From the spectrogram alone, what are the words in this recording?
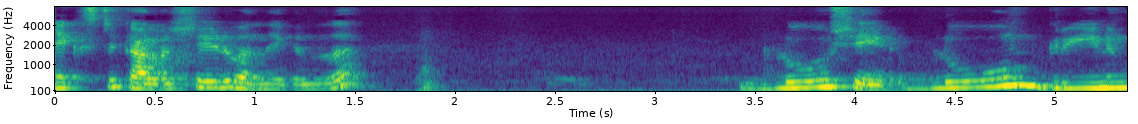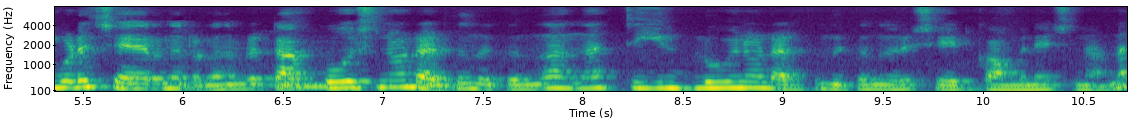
നെക്സ്റ്റ് കളർ ഷെയ്ഡ് വന്നേക്കുന്നത് ബ്ലൂ ഷെയ്ഡ് ബ്ലൂവും ഗ്രീനും കൂടെ ചേർന്നിട്ടുണ്ട്. നമ്മുടെ ടപ്പോഷിനോട് അടുത്ത് നിൽക്കുന്നത് എന്നാൽ ടീൽ ബ്ലൂവിനോട് അടുത്ത് നിൽക്കുന്ന ഒരു ഷെയ്ഡ് കോമ്പിനേഷൻ ആണ്.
